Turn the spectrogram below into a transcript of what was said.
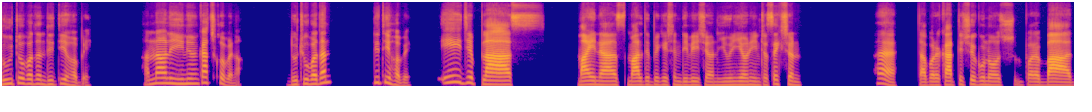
দুইটো উপাদান দিতেই হবে। আর না হলে ইউনিয়ন কাজ করবে না দুটো উপাদান দিতেই হবে। এই যে plus minus multiplication division union intersection হ্যাঁ তারপরে কার্তেশীয় গুণজ পরে বাদ,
